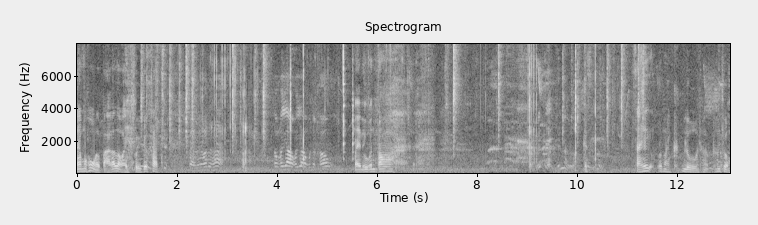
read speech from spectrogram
น้ำมะฮงกับปลาก็ลอยฝืนก็ขัดแต่ไม่ว่าจะท่าต้องเขย่าเขย่ากูจะเข้า ไปดูกันต่อก็ไซส์ประมาณครึ่งโลนะครับท่านผู้ชม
